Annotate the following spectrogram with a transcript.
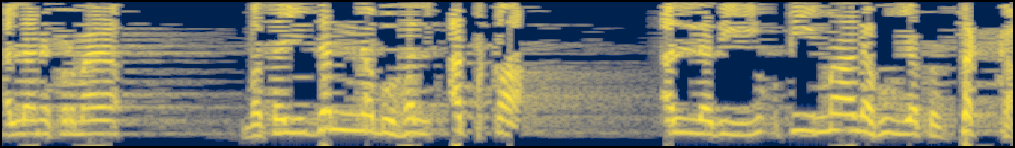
اللہ نے فرمایا وسیجنبل اطقا الدی مالہ یتزکا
